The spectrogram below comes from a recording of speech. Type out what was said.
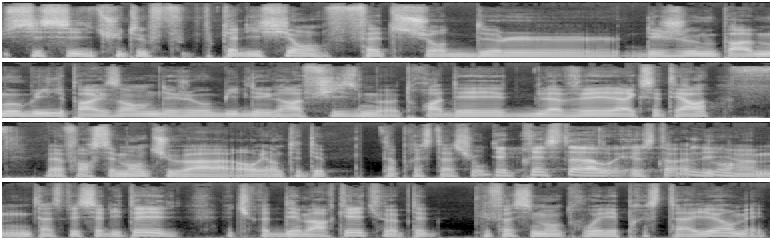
si tu te qualifies en fait sur de des jeux par mobiles, par exemple, des jeux mobiles, des graphismes 3D, de la VR, etc., ben forcément, tu vas orienter tes- ta prestation Tes prestats, ouais. euh, ta spécialité, et tu vas te démarquer, tu vas peut-être plus facilement trouver des prestats ailleurs, mais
